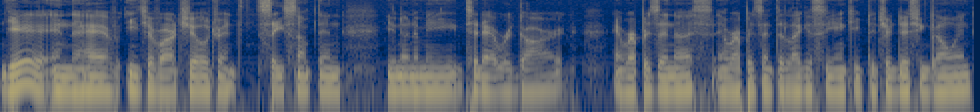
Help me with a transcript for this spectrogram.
yeah and to have each of our children say something you know what i mean to that regard and represent us and represent the legacy and keep the tradition going.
